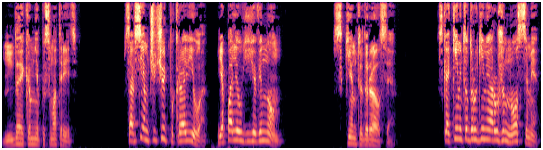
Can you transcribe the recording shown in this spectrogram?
«Дай-ка мне посмотреть». «Совсем чуть-чуть покровило. Я полил ее вином». «С кем ты дрался?» «С какими-то другими оруженосцами.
